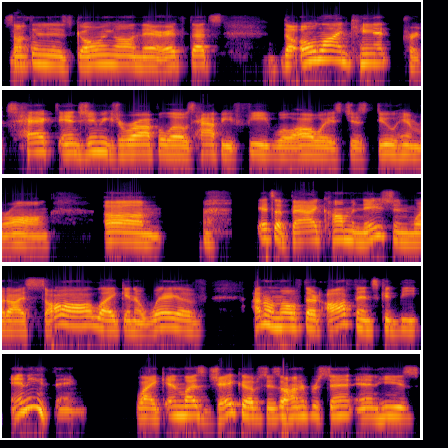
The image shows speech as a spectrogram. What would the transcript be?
Something is going on there. It's that's the O line can't protect, and Jimmy Garoppolo's happy feet will always just do him wrong. Um, it's a bad combination. What I saw, like in a way of, I don't know if that offense could be anything, like unless Jacobs is 100% and he's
